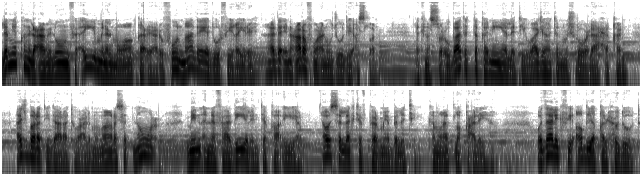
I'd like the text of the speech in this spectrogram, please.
لم يكن العاملون في أي من المواقع يعرفون ماذا يدور في غيره هذا إن عرفوا عن وجوده أصلا. لكن الصعوبات التقنية التي واجهت المشروع لاحقا أجبرت إدارته على ممارسة نوع من النفاذية الانتقائية أو Selective Permeability كما يطلق عليها وذلك في أضيق الحدود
